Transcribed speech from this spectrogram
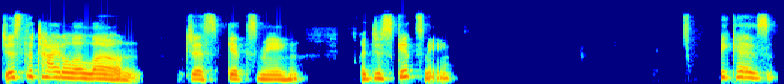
Just the title alone just gets me, it just gets me because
